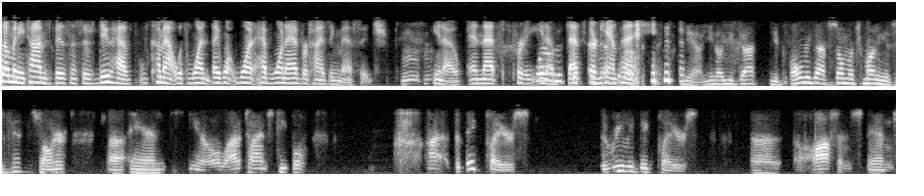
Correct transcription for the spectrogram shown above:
so many times businesses do have come out with one. They want one have one advertising message, Mm-hmm. you know, and that's pretty. You know, that's their that's campaign. yeah, you know, you've got you've only got so much money as a business owner, uh, and you know, a lot of times people, uh, the big players, the really big players, often spend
